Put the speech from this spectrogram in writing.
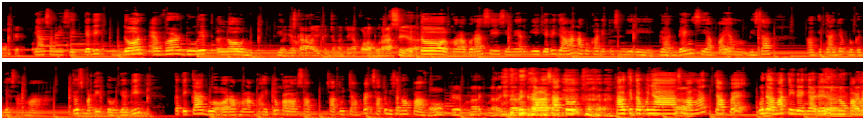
Oke. yang semisi. Jadi don't ever do it alone Lagi gitu. sekarang lagi kencang-kencangnya kolaborasi ya. Betul, kolaborasi, sinergi. Jadi jangan lakukan itu sendiri. Gandeng siapa yang bisa uh, kita ajak bekerja sama. Itu seperti itu. Jadi ketika dua orang melangkah itu kalau sa- satu capek, satu bisa nopang. Oke menarik menarik menarik. kalau satu kalau kita punya semangat, capek, udah mati deh nggak ada Iya, yang nopang nggak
